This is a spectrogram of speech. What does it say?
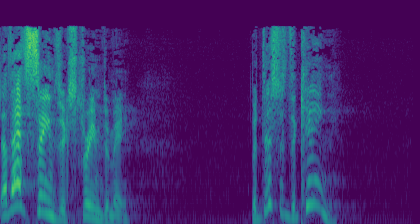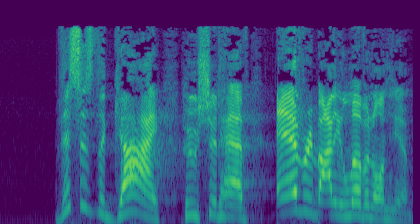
Now that seems extreme to me. But this is the king. This is the guy who should have everybody loving on him.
